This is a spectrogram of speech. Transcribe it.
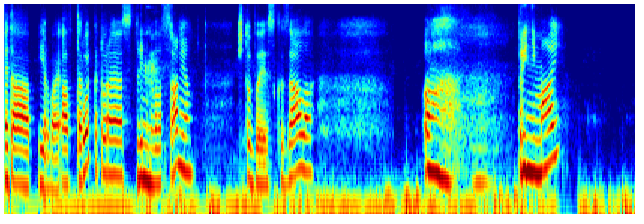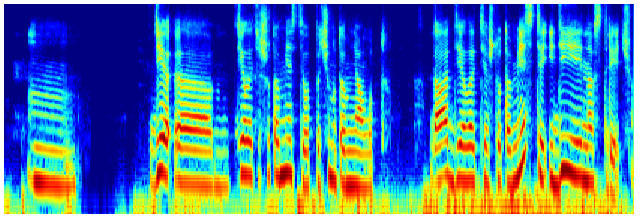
Это первое. А второй, которая с длинными волосами, чтобы сказала, принимай, де, э, делайте что-то вместе. Вот почему-то у меня вот да, делайте что-то вместе, иди ей навстречу.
